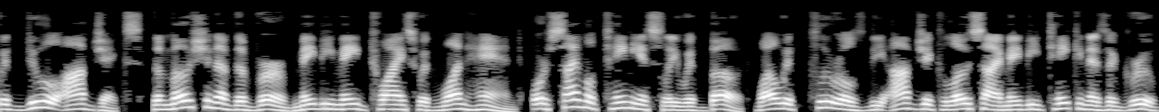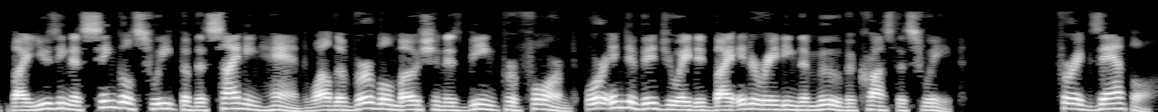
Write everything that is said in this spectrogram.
With dual objects, the motion of the verb may be made twice with one hand, or simultaneously with both, while with plurals the object loci may be taken as a group by using a single sweep of the signing hand while the verbal motion is being performed, or individuated by iterating the move across the sweep. For example,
